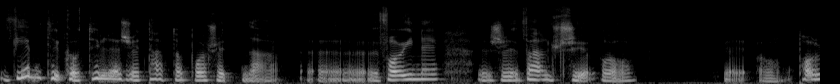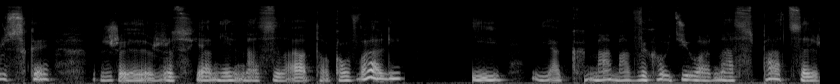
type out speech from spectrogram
Wiem tylko tyle, że tato poszedł na e, wojnę, że walczy o, e, o Polskę, że Rosjanie nas zaatakowali. I jak mama wychodziła na spacer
